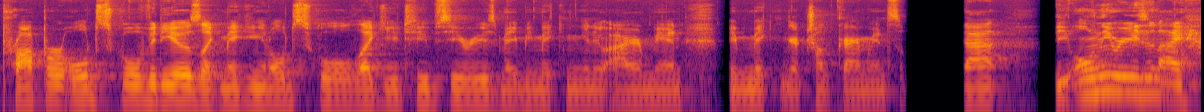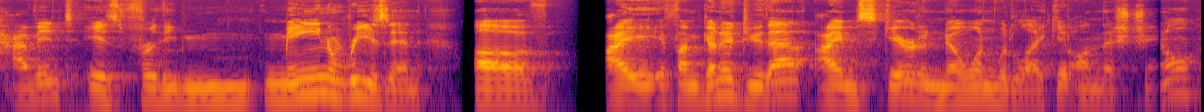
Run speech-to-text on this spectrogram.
proper old school videos, like making an old school like YouTube series, maybe making a new Iron Man, maybe making a chunk Iron Man, something like that. The only reason I haven't is for the main reason of I if I'm gonna do that, I'm scared and no one would like it on this channel,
